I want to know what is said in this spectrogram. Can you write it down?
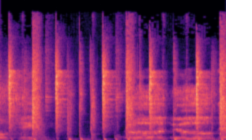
OG. Good dude.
